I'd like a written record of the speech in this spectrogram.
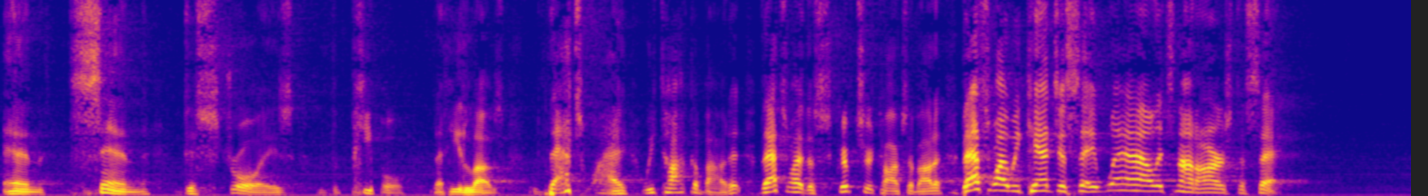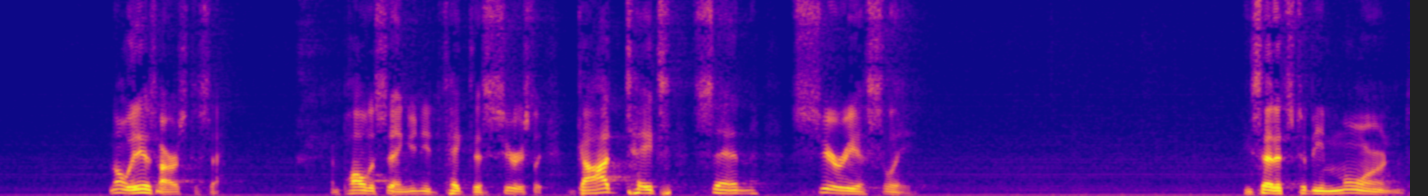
And sin destroys the people that he loves. That's why we talk about it. That's why the scripture talks about it. That's why we can't just say, well, it's not ours to say. No, it is ours to say. And Paul is saying you need to take this seriously. God takes sin seriously. He said it's to be mourned,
